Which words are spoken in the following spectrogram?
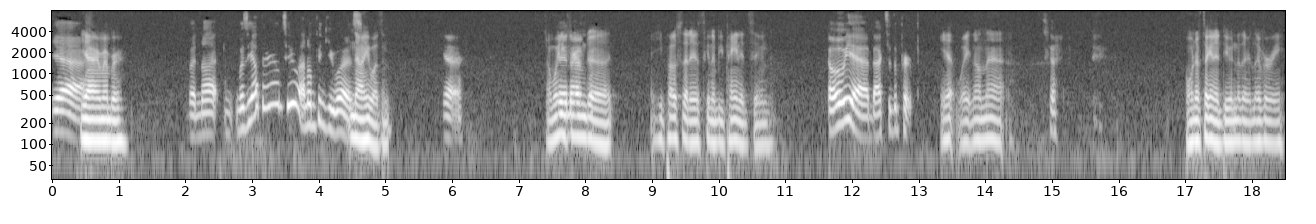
Yeah. Yeah, I remember. But not. Was he out there round two? I don't think he was. No, he wasn't. Yeah. I'm waiting And, for uh, him to. He posted that it's going to be painted soon. Oh yeah, back to the perp. Yep, waiting on that. I wonder if they're going to do another livery.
